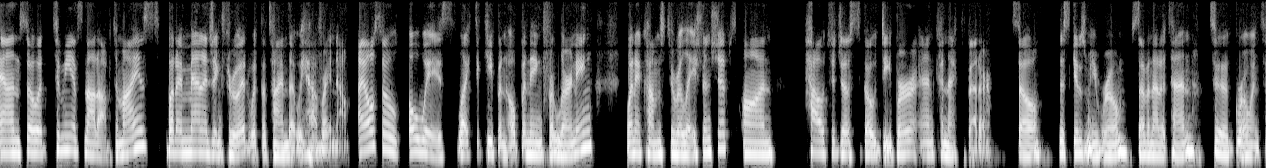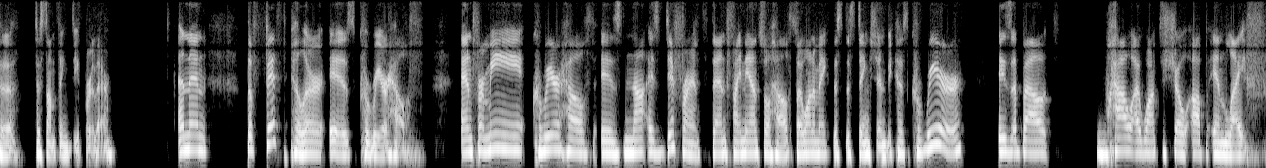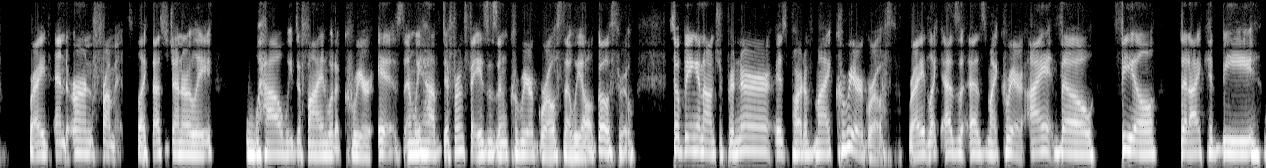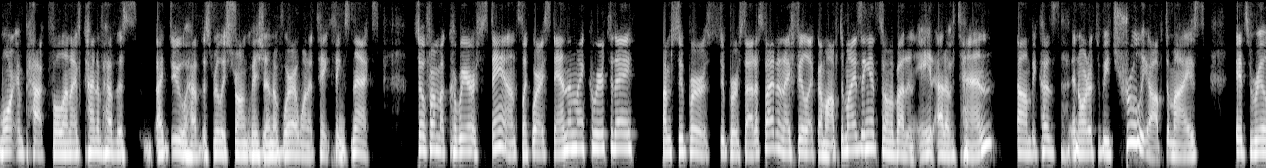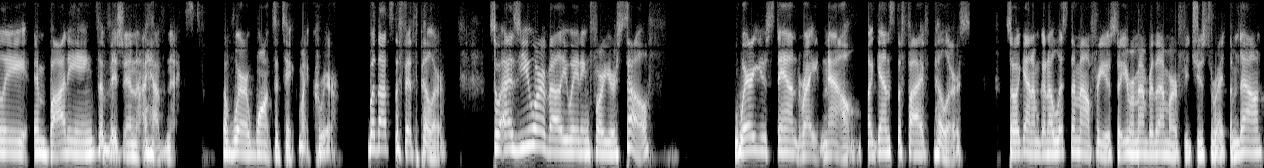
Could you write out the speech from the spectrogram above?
And so it, to me, it's not optimized, but I'm managing through it with the time that we have right now. I also always like to keep an opening for learning when it comes to relationships on how to just go deeper and connect better. So this gives me room, seven out of 10, to grow into to something deeper there. And then the fifth pillar is career health. And for me, career health is not as different than financial health. So I want to make this distinction because career is about how I want to show up in life right? And earn from it. Like that's generally how we define what a career is. And we have different phases in career growth that we all go through. So being an entrepreneur is part of my career growth, right? Like as as my career. I though feel that I could be more impactful and I've kind of have this I do have this really strong vision of where I want to take things next. So from a career stance, like where I stand in my career today, I'm super, super satisfied and I feel like I'm optimizing it. So I'm about an eight out of 10 um, because in order to be truly optimized, it's really embodying the vision I have next of where I want to take my career. But that's the fifth pillar. So as you are evaluating for yourself where you stand right now against the five pillars. So again, I'm going to list them out for you so you remember them or if you choose to write them down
